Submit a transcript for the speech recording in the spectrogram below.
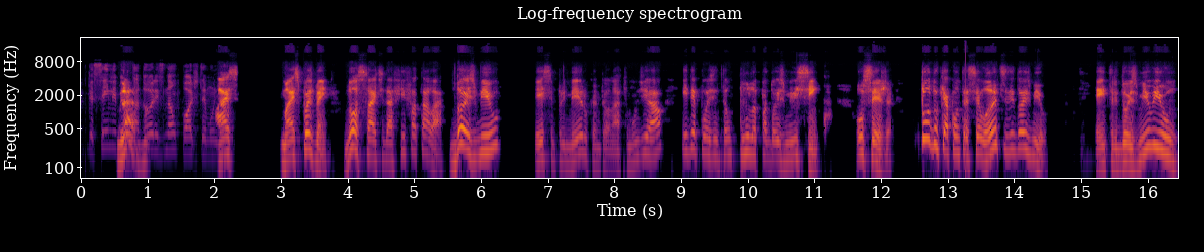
Porque sem né? Libertadores não, não pode ter mundial. Mas, mas, pois bem, no site da FIFA tá lá 2000, esse primeiro campeonato mundial, e depois então pula para 2005. Ou seja, tudo o que aconteceu antes de 2000 entre 2001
